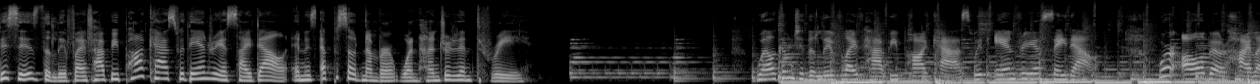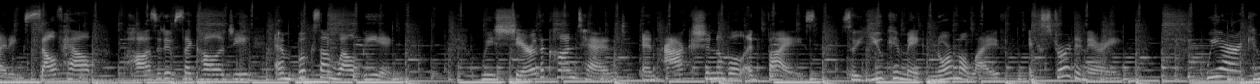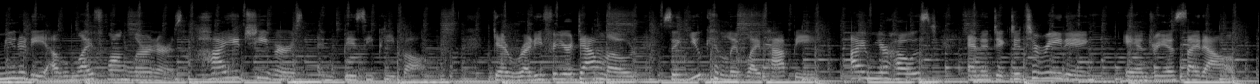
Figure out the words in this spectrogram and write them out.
This is the Live Life Happy podcast with Andrea Seidel, and it's episode number 103. Welcome to the Live Life Happy podcast with Andrea Seidel. We're all about highlighting self help, positive psychology, and books on well being. We share the content and actionable advice so you can make normal life extraordinary. We are a community of lifelong learners, high achievers, and busy people. Get ready for your download so you can live life happy. I'm your host and addicted to reading, Andrea Seidel.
